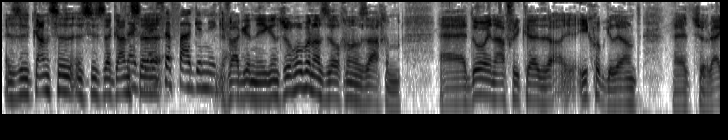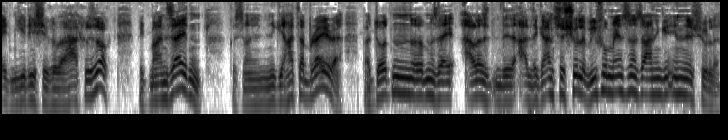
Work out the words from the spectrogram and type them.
Es ist ganze, es ist ein ganze... Vergnügen zu haben an solchen Sachen. Äh, da in Afrika, da, ich hab gelernt, äh, zu reiten Jiddisch, ich habe auch gesagt, mit meinen Seiten. Das man nicht hat eine Breire. Aber dort haben sie alles, die, die ganze Schule, wie viele Menschen sind in der Schule?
